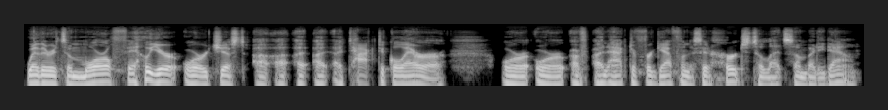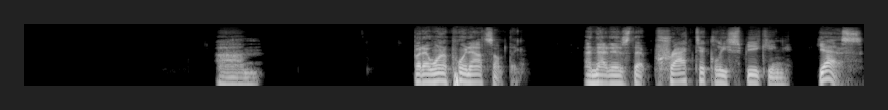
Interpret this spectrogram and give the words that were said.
whether it's a moral failure or just a, a, a, a tactical error or or an act of forgetfulness. It hurts to let somebody down. Um, but I want to point out something, and that is that practically speaking, yes,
